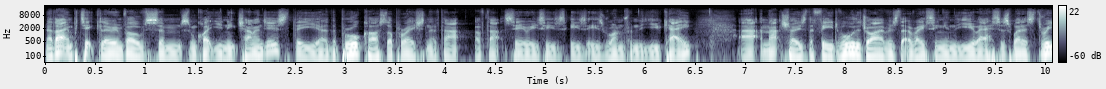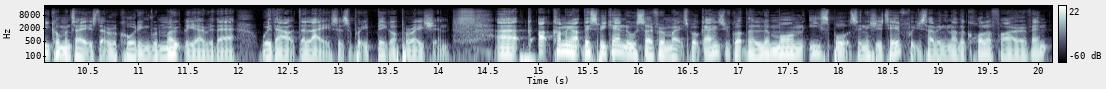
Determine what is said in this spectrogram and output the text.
Now, that in particular involves some some quite unique challenges. The uh, the broadcast operation of that of that series is is, is run from the UK. Uh, and that shows the feed of all the drivers that are racing in the US, as well as three commentators that are recording remotely over there without delay. So it's a pretty big operation. Uh, coming up this weekend, also for Motorsport Games, we've got the Le Mans Esports Initiative, which is having another qualifier event.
